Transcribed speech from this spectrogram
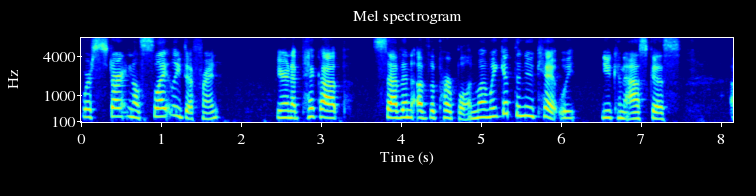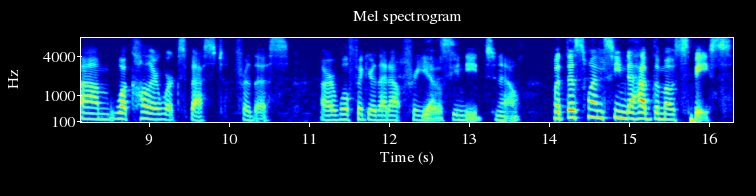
we're starting a slightly different. You're going to pick up seven of the purple. And when we get the new kit, we you can ask us um, what color works best for this, or we'll figure that out for you yes. if you need to know. But this one seemed to have the most space,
